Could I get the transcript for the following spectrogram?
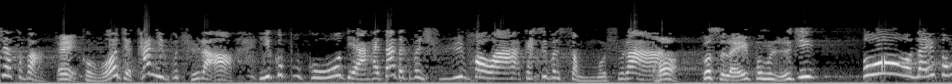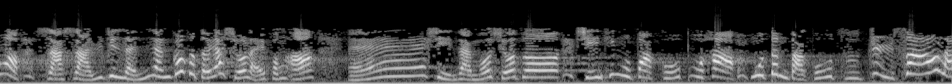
小师傅，哎，这就看你不出了啊！一个不过的啊，还带着这本书跑啊，这是本什么书啦？哦，这是雷锋日记。哦，雷锋哦，是啊是啊，如今人人个个都要学雷锋啊！哎，现在莫学着，先听我把歌补好，我等到锅子煮烧啦。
